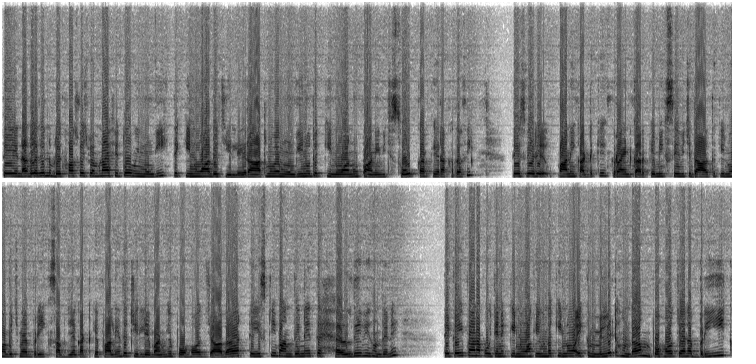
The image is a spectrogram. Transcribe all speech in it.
ਤੇ ਅਗਲੇ ਦਿਨ ਬ੍ਰੇਕਫਾਸਟ ਵਿੱਚ ਮੈਂ ਬਣਾਇਆ ਸੀ ਧੋਵੀ ਮੂੰਗੀ ਤੇ ਕਿਨੂਆ ਦੇ ਚੀਲੇ। ਰਾਤ ਨੂੰ ਮੈਂ ਮੂੰਗੀ ਨੂੰ ਤੇ ਕਿਨੂਆ ਨੂੰ ਪਾਣੀ ਵਿੱਚ ਸੋਕ ਕਰਕੇ ਰੱਖਦਾ ਸੀ ਤੇ ਸਵੇਰੇ ਪਾਣੀ ਕੱਢ ਕੇ ਗ੍ਰਾਈਂਡ ਕਰਕੇ, ਮਿਕਸੀ ਵਿੱਚ ਦਾਲ ਤੇ ਕਿਨੂਆ ਵਿੱਚ ਮੈਂ ਬਰੀਕ ਸਬਜ਼ੀਆਂ ਕੱਟ ਕੇ ਪਾ ਲਈਆਂ ਤੇ ਚੀਲੇ ਬਣ ਗਏ, ਬਹੁਤ ਜ਼ਿਆਦਾ ਟੇਸਟੀ ਬਣਦੇ ਨੇ ਤੇ ਹੈਲਦੀ ਵੀ ਹੁੰਦੇ ਨੇ। ਤੇ ਕਈ ਭੈਣਾਂ ਪੁੱਛਦੇ ਨੇ ਕਿਨੂਆ ਕੀ ਹੁੰਦਾ? ਕਿਨੂਆ ਇੱਕ ਮਿਲਟ ਹੁੰਦਾ, ਬਹੁਤ ਜ਼ਿਆਦਾ ਬਰੀਕ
